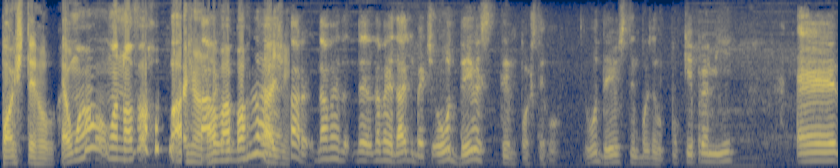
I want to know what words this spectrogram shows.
pós-terror. É uma, uma nova roupagem, uma Cara, nova abordagem. é, cara, na, verdade- na verdade, Beth, eu odeio esse termo pós-terror. Eu odeio esse termo pós-terror. Porque pra mim, é.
